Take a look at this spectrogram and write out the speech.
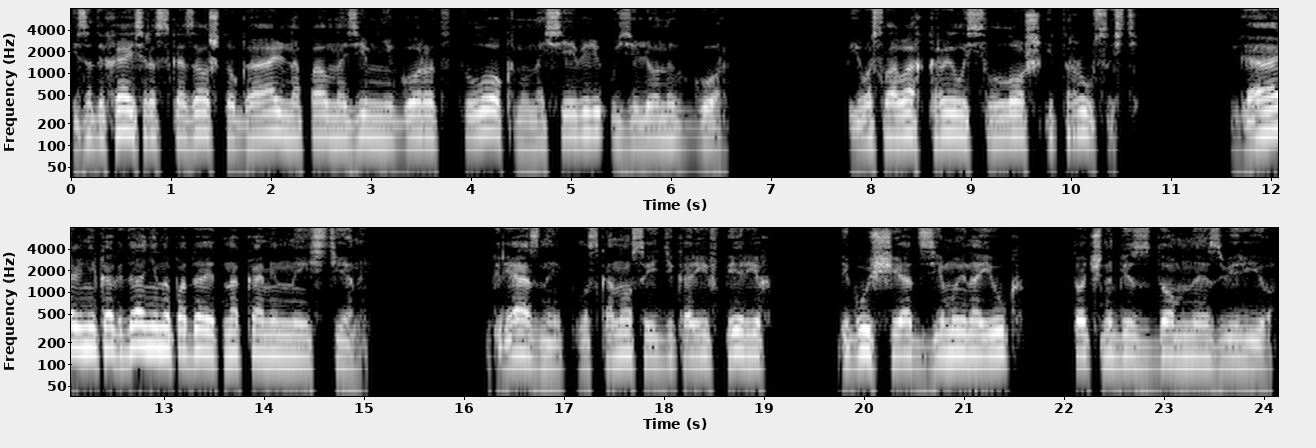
И, задыхаясь, рассказал, что Гааль напал на зимний город Тлокну на севере у Зеленых гор. В его словах крылась ложь и трусость. Гааль никогда не нападает на каменные стены. Грязные, плосконосые дикари в перьях, бегущие от зимы на юг, точно бездомное зверье.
